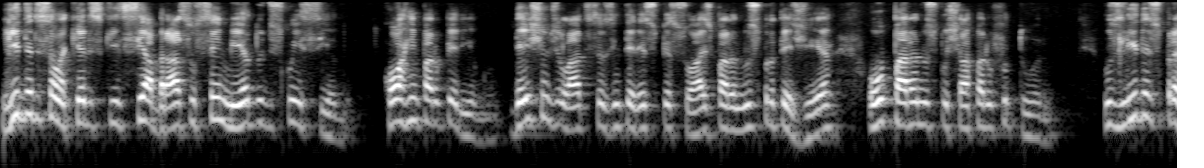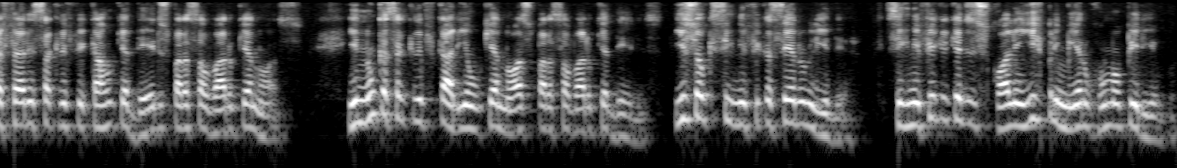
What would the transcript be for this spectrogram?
Líderes são aqueles que se abraçam sem medo desconhecido, correm para o perigo, deixam de lado seus interesses pessoais para nos proteger ou para nos puxar para o futuro. Os líderes preferem sacrificar o que é deles para salvar o que é nosso. E nunca sacrificariam o que é nosso para salvar o que é deles. Isso é o que significa ser um líder. Significa que eles escolhem ir primeiro rumo ao perigo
